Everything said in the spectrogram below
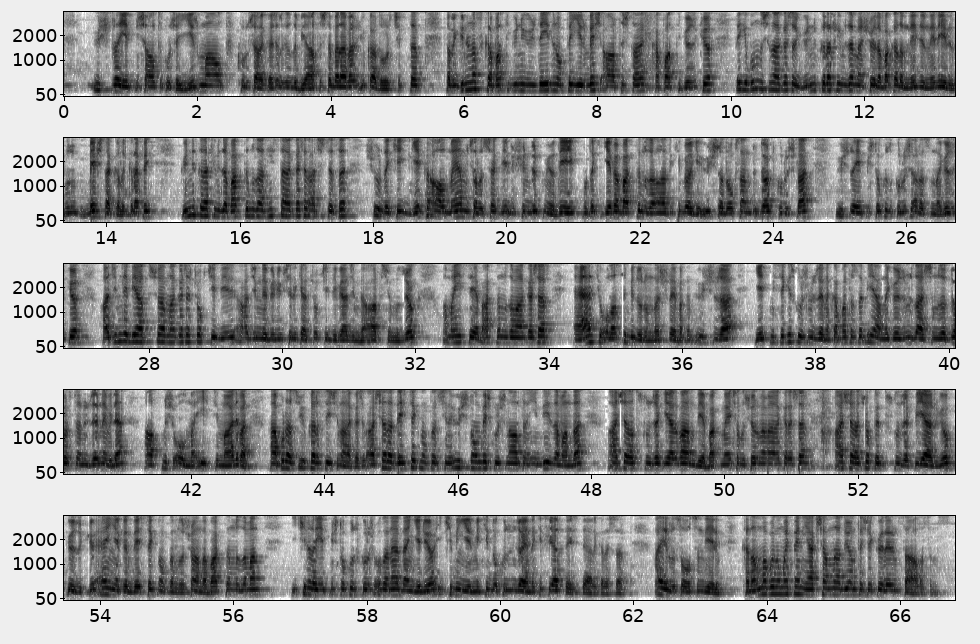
3 lira 76 kuruşa 26 kuruş arkadaşlar hızlı bir artışla beraber yukarı doğru çıktı. Tabi günü nasıl kapattı? Günü %7.25 artışla kapattı gözüküyor. Peki bunun dışında arkadaşlar günlük grafiğimize hemen şöyle bakalım nedir ne değildir. Bu 5 dakikalık grafik. Günlük grafiğimize baktığımız zaman hisse arkadaşlar açıkçası şuradaki gap'i almaya mı çalışacak diye düşündürtmüyor değil. Buradaki gap'e baktığımız zaman aradaki bölge 3 lira 94 kuruşla 3 lira 79 kuruş arasında gözüküyor. Hacimde bir artış var mı arkadaşlar? Çok ciddi hacimde bir yükselirken çok ciddi bir hacimde artışımız yok. Ama hisseye baktığımız zaman arkadaşlar eğer ki olası bir durumda şuraya bakın 3 lira 78 kuruşun üzerine kapatırsa bir anda gözümüzü açtığımızda 4 liranın üzerine bile 60 olma ihtimali var. Ha burası yukarısı için arkadaşlar. Aşağıda destek noktası için 3 lira 15 kuruşun altına indiği zaman da aşağıda tutunacak yer var mı diye bakmaya çalışıyorum hemen arkadaşlar. Aşağıda çok da tutunacak bir yer yok gözüküyor. En yakın destek noktamıza şu anda baktığımız zaman 2 lira 79 kuruş. O da nereden geliyor? 2022'nin 9. ayındaki fiyat desteği arkadaşlar. Hayırlısı olsun diyelim. Kanalıma abone olmayı unutmayın. İyi akşamlar diyorum. Teşekkür ederim. Sağ olasınız.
